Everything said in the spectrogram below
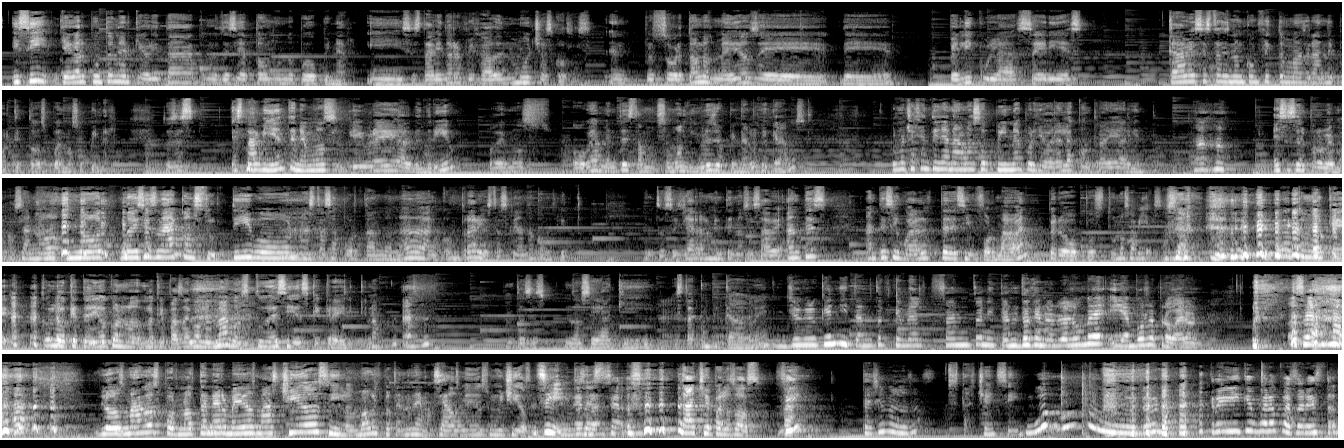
y sí, llega el punto en el que ahorita, como les decía, todo el mundo puede opinar y se está viendo reflejado en muchas cosas, pues, sobre todo en los medios de, de películas, series. Cada vez se está haciendo un conflicto más grande porque todos podemos opinar. Entonces, está bien, tenemos libre albedrío, podemos, obviamente, estamos, somos libres de opinar lo que queramos. Pero mucha gente ya nada más opina por llevarle la contraria a alguien. Ajá. Ese es el problema. O sea, no, no, no dices nada constructivo, no estás aportando nada, al contrario, estás creando conflicto. Entonces ya realmente no se sabe. Antes, antes igual te desinformaban, pero pues tú no sabías. O sea, era como que con lo que te digo con lo, lo que pasa con los magos, tú decides qué creer y qué no. Ajá. Entonces, no sé, aquí está complicado, ¿eh? Yo creo que ni tanto que queme al santo, ni tanto que no lo alumbre, y ambos reprobaron. O sea, Los magos por no tener medios más chidos y los magos por tener demasiados medios muy chidos. sí, Entonces, demasiados. tache para los dos. ¿Sí? Va. ¿Te llevan los dos? Tache, sí. ¡Woohoo! No creí que fuera a pasar esto.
